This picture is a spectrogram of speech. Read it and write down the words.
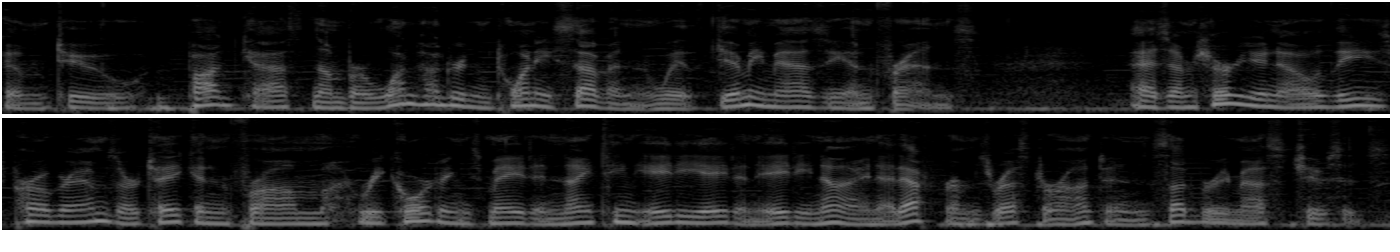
Welcome to podcast number 127 with Jimmy Mazzy and friends. As I'm sure you know, these programs are taken from recordings made in 1988 and 89 at Ephraim's Restaurant in Sudbury, Massachusetts.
